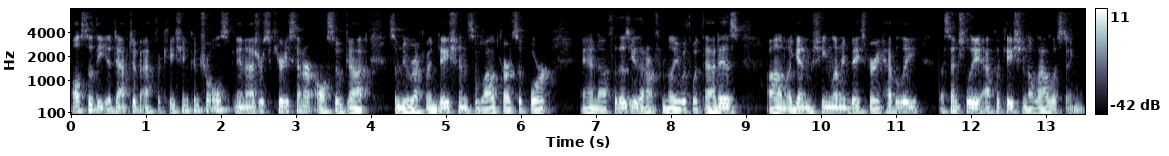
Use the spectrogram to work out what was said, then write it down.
Also, the adaptive application controls in Azure Security Center also got some new recommendations, some wildcard support. And uh, for those of you that aren't familiar with what that is, um, again, machine learning based very heavily, essentially application allow listing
